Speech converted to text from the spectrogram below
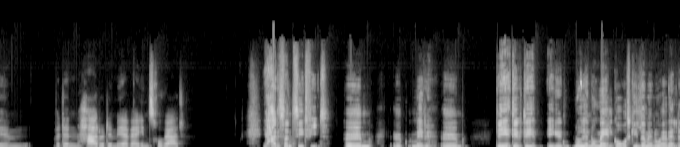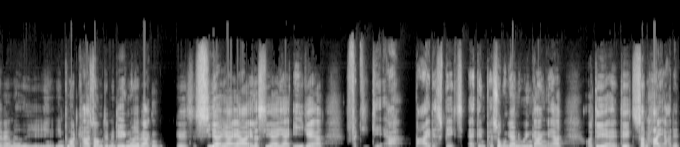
Øhm, hvordan har du det med at være introvert? Jeg har det sådan set fint øhm, øh, med det. Øhm, det, det, det er ikke noget, jeg normalt går og skildrer med. Nu har jeg valgt at være med i, i, i en podcast om det, men det er ikke noget, jeg hverken øh, siger, jeg er, eller siger, jeg ikke er, fordi det er bare et aspekt af den person, jeg nu engang er. Og det er, det, sådan har jeg det.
